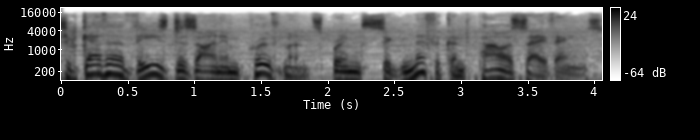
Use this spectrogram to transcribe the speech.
Together, these design improvements bring significant power savings.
